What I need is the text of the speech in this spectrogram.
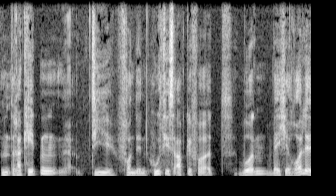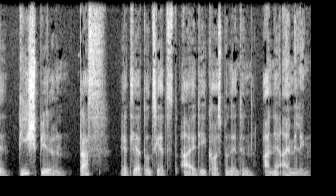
Raketen, die von den Houthis abgefeuert wurden, welche Rolle die spielen, das erklärt uns jetzt ARD-Korrespondentin Anne Almeling.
